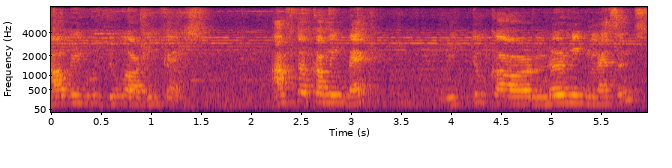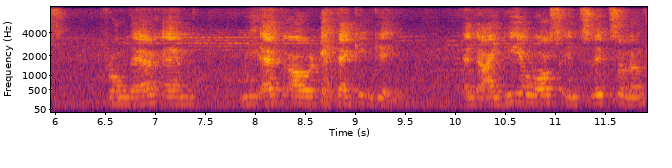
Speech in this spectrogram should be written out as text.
how we would do our defense. After coming back, we took our learning lessons from there and we had our attacking game. And the idea was in Switzerland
